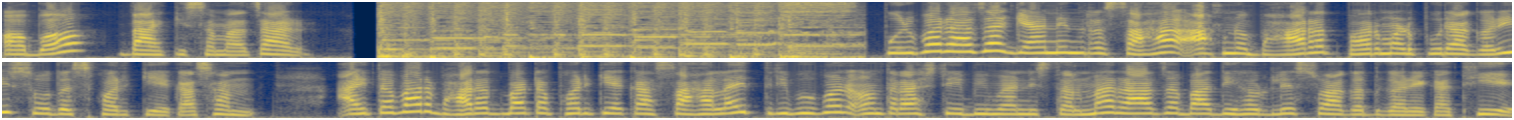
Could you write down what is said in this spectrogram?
अब बाँकी समाचार। पूर्व राजा ज्ञानेन्द्र शाह आफ्नो भारत भ्रमण पूरा गरी स्वदेश फर्किएका छन्। आइतबार भारतबाट फर्किएका शाहलाई त्रिभुवन अन्तर्राष्ट्रिय विमानस्थलमा राजावादीहरूले स्वागत गरेका थिए।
